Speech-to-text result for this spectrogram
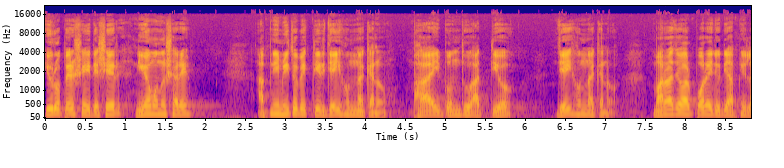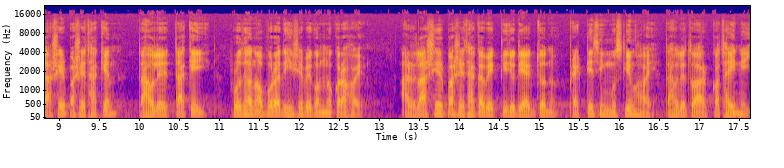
ইউরোপের সেই দেশের নিয়ম অনুসারে, আপনি মৃত ব্যক্তির যেই হন না কেন, ভাই, বন্ধু, আত্মীয়, যেই হন না কেন, মারা যাওয়ার পরে যদি আপনি লাশের পাশে থাকেন, তাহলে তাকেই প্রধান অপরাধী হিসেবে গণ্য করা হয়। আর লাশের পাশে থাকা ব্যক্তি যদি একজন প্র্যাকটিসিং মুসলিম হয়, তাহলে তো আর কথাই নেই।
